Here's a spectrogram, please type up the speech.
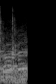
ください。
